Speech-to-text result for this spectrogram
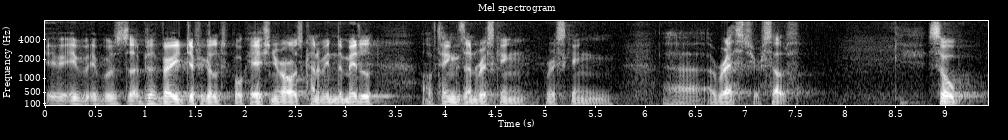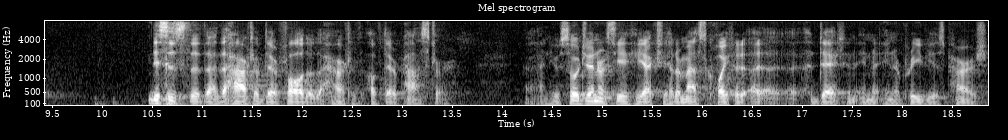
it, it, was a, very difficult vocation. You're always kind of in the middle of things and risking risking uh, arrest yourself. So this is the, the, the, heart of their father, the heart of, of their pastor. And he was so generous, he, he actually had amassed quite a, a, a debt in, in, a, in a previous parish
